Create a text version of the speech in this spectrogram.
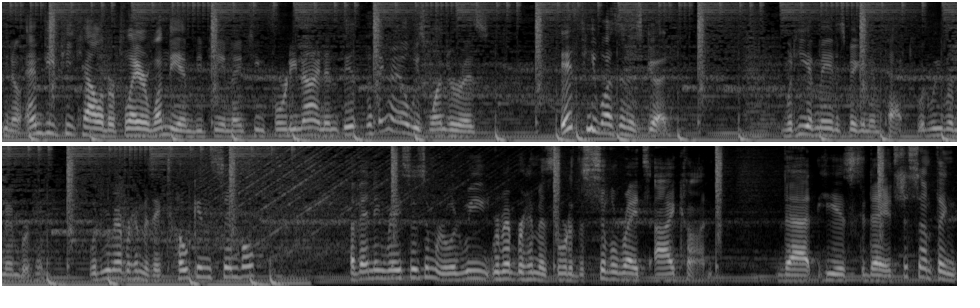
you know, MVP caliber player, won the MVP in 1949. And the, the thing I always wonder is if he wasn't as good, would he have made as big an impact? Would we remember him? Would we remember him as a token symbol of ending racism, or would we remember him as sort of the civil rights icon? That he is today. It's just something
